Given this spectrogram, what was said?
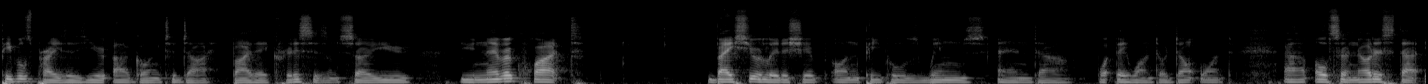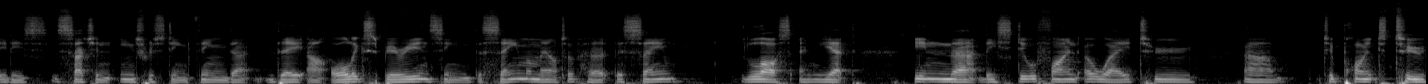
people's praises, you are going to die by their criticism. So you you never quite base your leadership on people's whims and uh, what they want or don't want. Uh, also, notice that it is such an interesting thing that they are all experiencing the same amount of hurt, the same loss, and yet in that they still find a way to um, to point to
